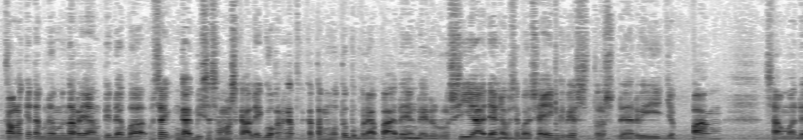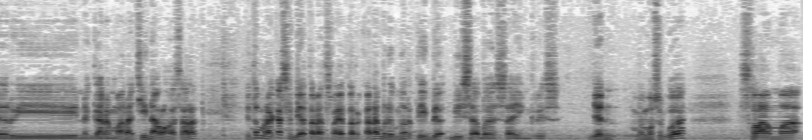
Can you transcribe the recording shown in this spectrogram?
kalau kita benar-benar yang tidak, maksudnya nggak bisa sama sekali. Gue kan ket- ketemu tuh beberapa ada yang Hmm. dari Rusia, dia nggak bisa bahasa Inggris, terus dari Jepang, sama dari negara mana, Cina kalau nggak salah. Itu mereka sedia translator karena benar-benar tidak bisa bahasa Inggris. Dan maksud gue selama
